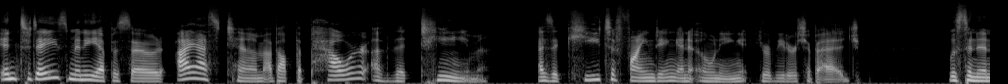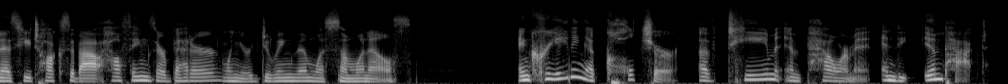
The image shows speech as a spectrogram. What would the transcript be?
In today's mini episode, I asked Tim about the power of the team as a key to finding and owning your leadership edge. Listen in as he talks about how things are better when you're doing them with someone else and creating a culture of team empowerment and the impact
